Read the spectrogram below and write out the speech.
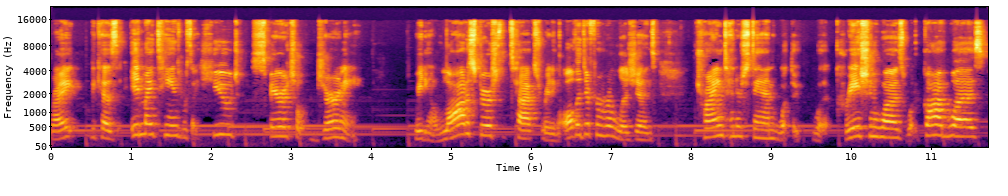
right? Because in my teens was a huge spiritual journey. reading a lot of spiritual texts, reading all the different religions, trying to understand what the what creation was, what God was.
